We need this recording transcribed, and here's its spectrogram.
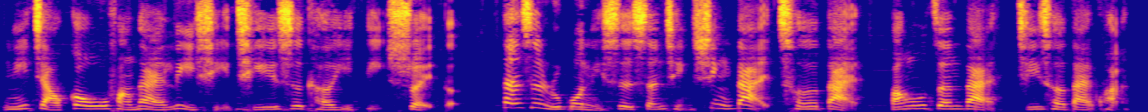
你缴购屋房贷的利息其实是可以抵税的。但是如果你是申请信贷、车贷、房屋增贷、机车贷款。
